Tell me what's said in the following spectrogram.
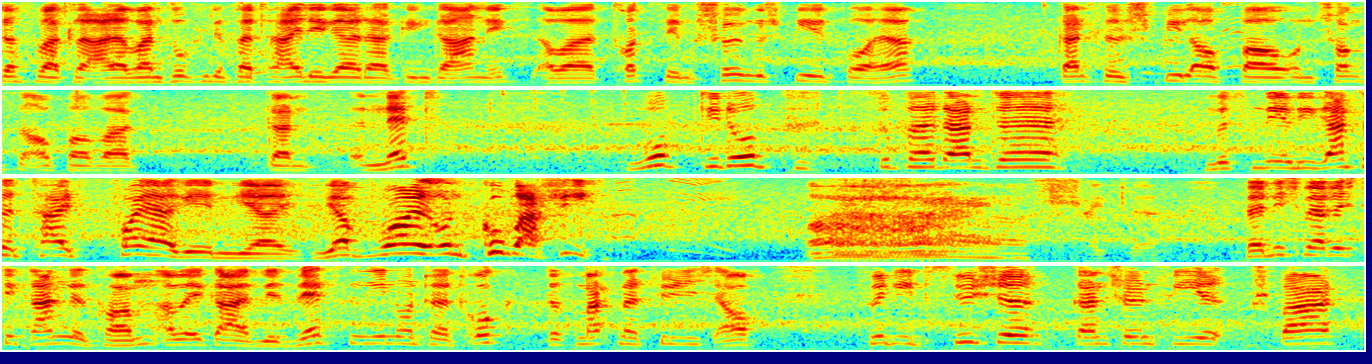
das war klar, da waren so viele Verteidiger, da ging gar nichts. Aber trotzdem schön gespielt vorher. Ganze Spielaufbau und Chancenaufbau war ganz nett. Wuppdidupp, super Dante. Müssen dem die ganze Zeit Feuer geben hier. Jawohl, und Kuba schießt. Oh, scheiße. Ist ja nicht mehr richtig rangekommen, aber egal. Wir setzen ihn unter Druck. Das macht natürlich auch für die Psyche ganz schön viel Spaß.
